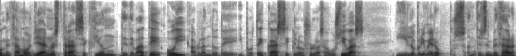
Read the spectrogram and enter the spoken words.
Comenzamos ya nuestra sección de debate, hoy hablando de hipotecas y cláusulas abusivas. Y lo primero, pues antes de empezar,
